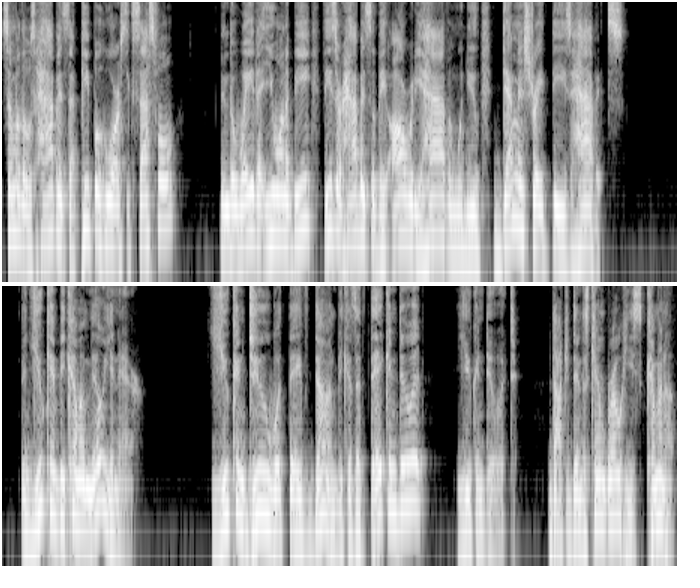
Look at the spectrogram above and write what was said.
Some of those habits that people who are successful in the way that you want to be, these are habits that they already have. And when you demonstrate these habits, then you can become a millionaire. You can do what they've done because if they can do it, you can do it. Dr. Dennis Kimbro, he's coming up.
